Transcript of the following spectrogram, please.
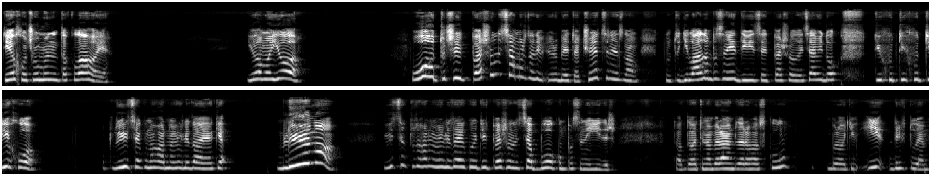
Тихо, в мене так лагає? Йо-моє! О, тут ще від першого лиця можна робити, а чого я це не знав? Ну тоді ладно, пацани, дивіться від першого лиця відок. Тихо, тихо, тихо. От дивіться, як воно гарно виглядає, як я. Бліна! Дивіться, як тут гарно виглядає, коли ти від першого лиця боком, пацани, їдеш. Так, давайте набираємо зараз газку, бротів, і дрифтуємо.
